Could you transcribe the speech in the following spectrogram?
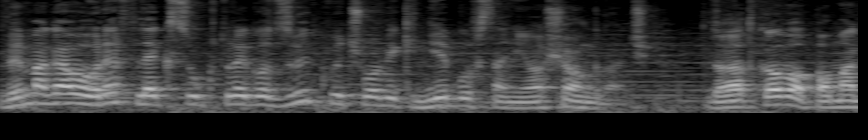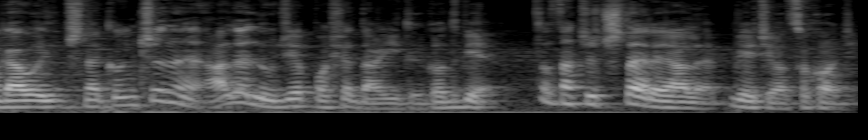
wymagało refleksu, którego zwykły człowiek nie był w stanie osiągnąć. Dodatkowo pomagały liczne kończyny, ale ludzie posiadali tylko dwie. To znaczy cztery, ale wiecie o co chodzi.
